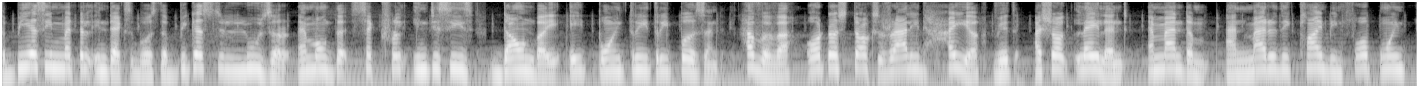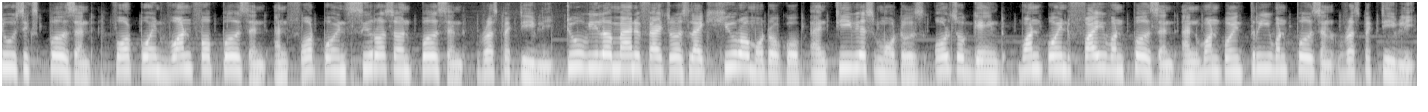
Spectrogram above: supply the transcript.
The BSE Metal Index was the biggest loser among the sectoral indices, down by 8.33%. However, auto stocks rallied higher with Ashok Leyland M&M and Maruti climbing 4.26%, 4.14% and 4.07% respectively. Two-wheeler manufacturers like Hero MotoCorp and TVS Motors also gained 1.51% and 1.31% respectively.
